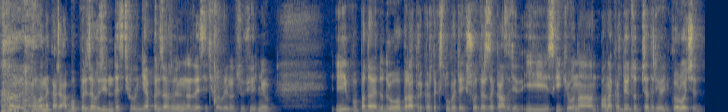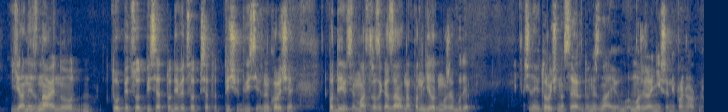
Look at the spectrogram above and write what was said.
Вона каже, або перезагрузити на 10 хвилин. Я перезагрузив на 10 хвилин цю фігню. І попадаю до другого оператора, каже, так слухайте, що теж заказувати, і скільки вона. Вона каже, 950 гривень. Коротше, я не знаю, ну то 550, то 950, то 1200 гривень. Ну, коротше, подивимося, мастер заказав, на понеділок може буде. Чи на вівторок, чи на середу, не знаю. Може раніше, непонятно.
